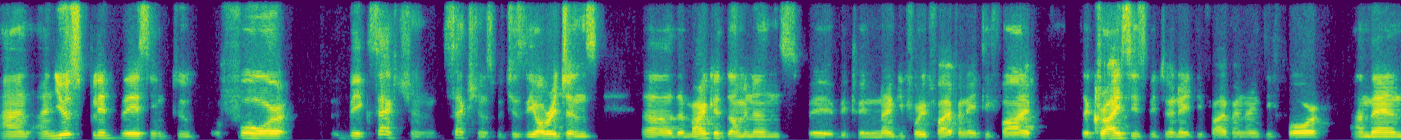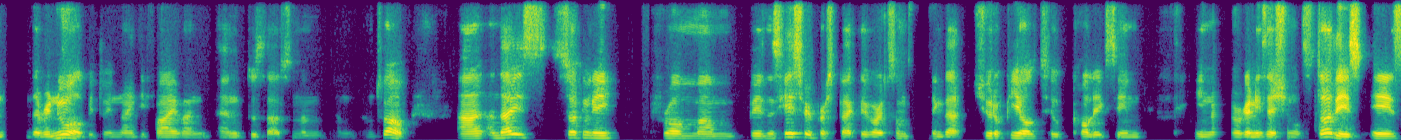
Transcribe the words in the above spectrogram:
and and you split this into four big section sections which is the origins uh, the market dominance be- between 1945 and 85 the crisis between 85 and 94 and then the renewal between 95 and, and 2012 uh, and that is certainly from um, business history perspective or something that should appeal to colleagues in in organizational studies is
